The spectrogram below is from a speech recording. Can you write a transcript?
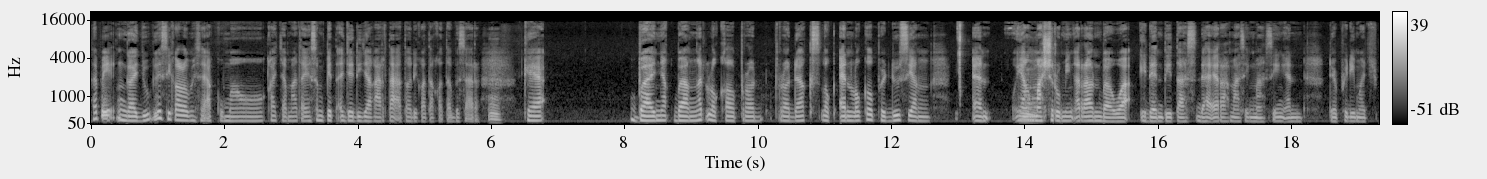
Tapi enggak juga sih kalau misalnya aku mau kacamata yang sempit aja di Jakarta atau di kota-kota besar. Kayak banyak banget local prod products lo and local produce yang and yang mushrooming around bawa identitas daerah masing-masing and they're pretty much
